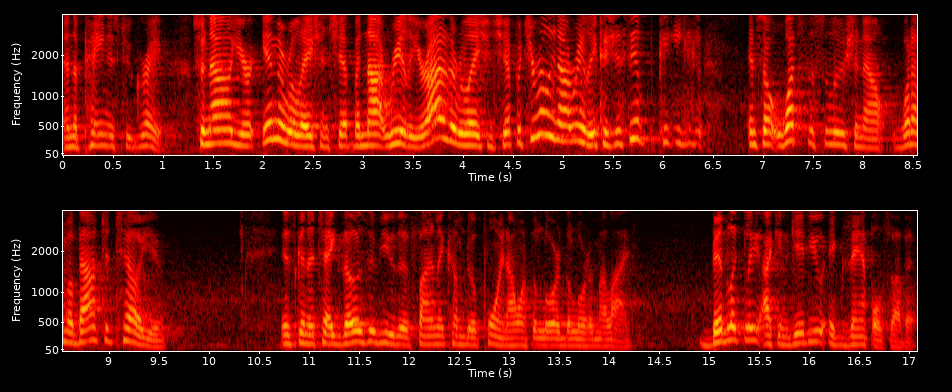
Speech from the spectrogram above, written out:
And the pain is too great. So now you're in the relationship, but not really. You're out of the relationship, but you're really not really because you still. And so, what's the solution now? What I'm about to tell you is going to take those of you that have finally come to a point, I want the Lord, the Lord of my life. Biblically, I can give you examples of it.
